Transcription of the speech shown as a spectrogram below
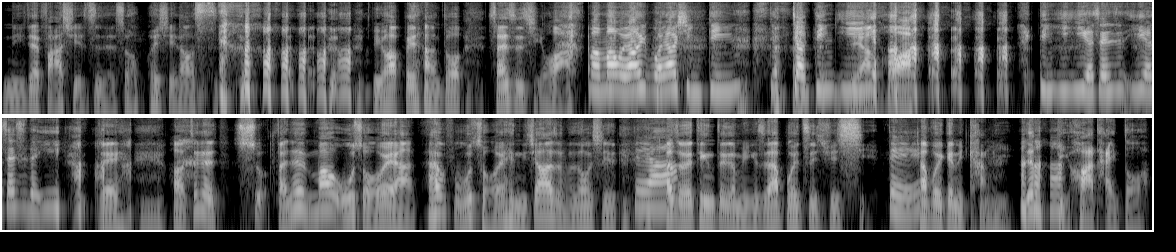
你在罚写字的时候会写到死。笔画非常多，三十几画。妈妈，我要我要姓丁，叫丁一。两画。丁一，一二三四，一二三四的一。对，好，这个树，反正猫无所谓啊，它无所谓，你叫它什么东西，对啊，它只会听这个名字，它不会自己去写，对，它不会跟你抗议，这笔画太多。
